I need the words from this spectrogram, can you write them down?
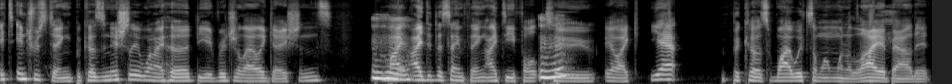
It's interesting because initially when I heard the original allegations, Mhm. my, I did the same thing. I default to you know, like yeah, because why would someone want to lie about it?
